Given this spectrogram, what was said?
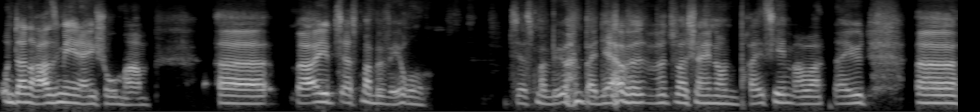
unter den Rasenmäher geschoben haben. Äh, da gibt es erstmal Bewährung. Gibt's erstmal Bewährung. Bei der wird es wahrscheinlich noch einen Preis geben, aber na gut. Äh,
